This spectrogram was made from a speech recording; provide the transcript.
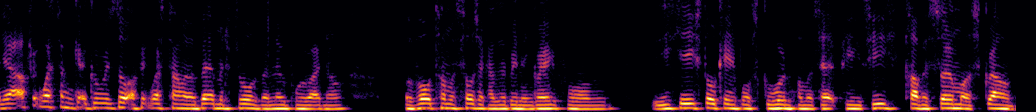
yeah, I think West Ham can get a good result. I think West Ham have a better midfield than Liverpool right now. Although Thomas Soucek hasn't been in great form, he, he's still capable of scoring from a set piece. He covers so much ground.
